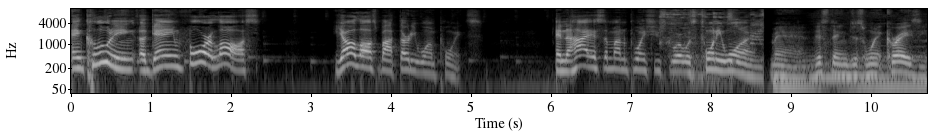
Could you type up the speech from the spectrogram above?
including a game four loss. Y'all lost by 31 points. And the highest amount of points you scored was 21. Man, this thing just went crazy.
